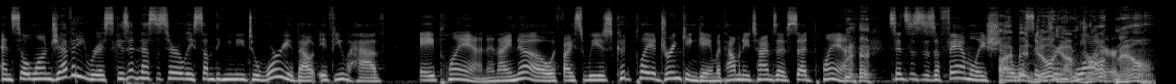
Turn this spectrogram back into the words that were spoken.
And so longevity risk isn't necessarily something you need to worry about if you have a plan. And I know if I we just could play a drinking game with how many times I've said plan. Since this is a family show, I've we'll been doing. I'm water. drunk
